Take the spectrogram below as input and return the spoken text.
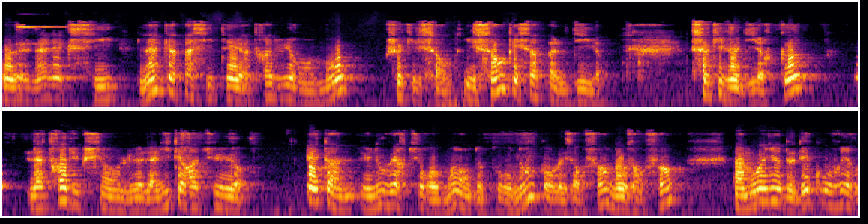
euh, l'alexie, l'incapacité à traduire en mots ce qu'ils sentent. Ils sentent et ils savent pas le dire. Ce qui veut dire que la traduction, la littérature est un, une ouverture au monde pour nous, pour les enfants, nos enfants, un moyen de découvrir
